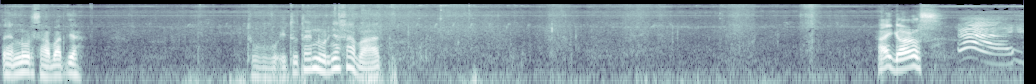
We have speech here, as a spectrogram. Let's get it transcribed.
Teh Nur sahabat ya. Tuh, itu Teh Nurnya sahabat. Hai girls. Hai.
